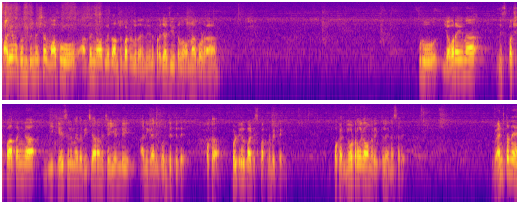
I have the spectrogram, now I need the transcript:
మాకేమో కొన్ని కొన్ని విషయాలు మాకు అర్థం కావట్లేదు అంతుపట్టలేదు ఎందుకంటే ప్రజా జీవితంలో ఉన్నా కూడా ఇప్పుడు ఎవరైనా నిష్పక్షపాతంగా ఈ కేసుల మీద విచారణ చేయండి అని కానీ గొంతెత్తితే ఒక పొలిటికల్ పార్టీస్ పక్కన పెట్టేయండి. ఒక న్యూట్రల్గా ఉన్న వ్యక్తులైనా సరే. వెంటనే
